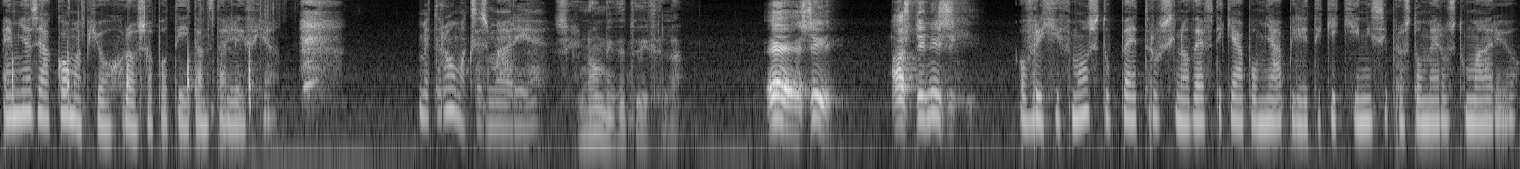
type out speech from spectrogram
έμοιαζε ακόμα πιο οχρός από ό,τι ήταν στα αλήθεια. Με τρόμαξες, Μάριε. Συγγνώμη, δεν το ήθελα. Ε, εσύ, ας την ήσυχη. Ο βρυχυθμός του Πέτρου συνοδεύτηκε από μια απειλητική κίνηση προς το μέρος του Μάριο.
